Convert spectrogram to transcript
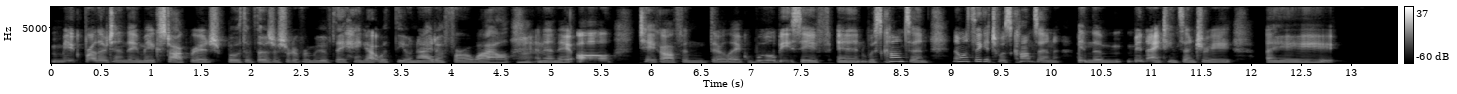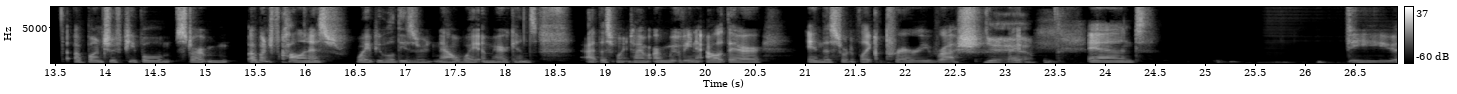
make Brothertown, they make Stockbridge. Both of those are sort of removed. They hang out with the Oneida for a while, Mhm. and then they all take off and they're like, "We'll be safe in Wisconsin." And once they get to Wisconsin in the mid 19th century, a a bunch of people start a bunch of colonists white people these are now white americans at this point in time are moving out there in this sort of like prairie rush Yeah. yeah, right? yeah. and the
